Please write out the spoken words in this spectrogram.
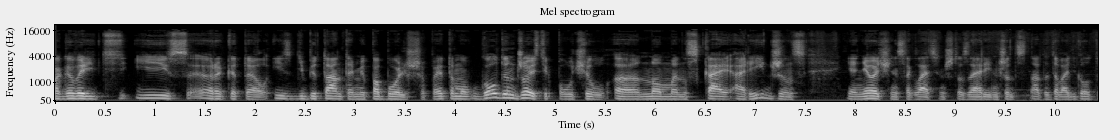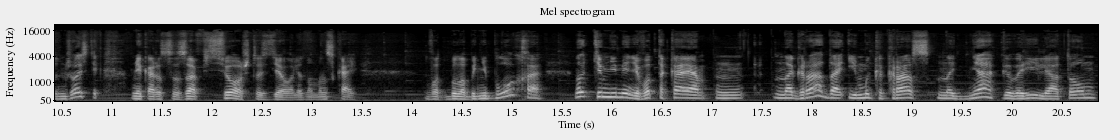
поговорить и с Racketel, и с дебютантами побольше. Поэтому Golden Joystick получил э, No Man's Sky Origins. Я не очень согласен, что за Origins надо давать Golden Joystick. Мне кажется, за все, что сделали No Man's Sky, вот было бы неплохо. Но, тем не менее, вот такая награда, и мы как раз на днях говорили о том,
